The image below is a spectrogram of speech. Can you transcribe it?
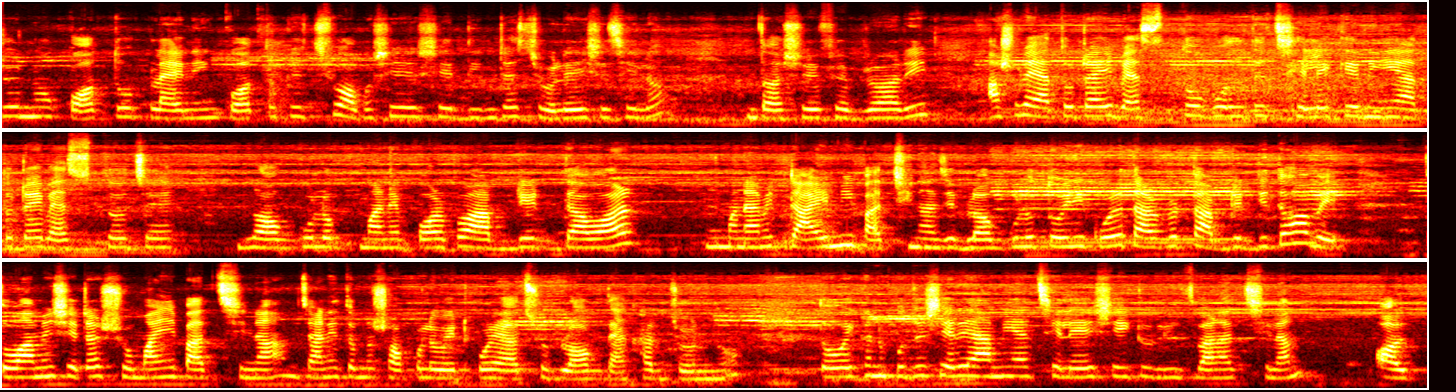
জন্য কত প্ল্যানিং কত কিছু অবশ্যই সে দিনটা চলে এসেছিল দশই ফেব্রুয়ারি। আসলে এতটাই ব্যস্ত বলতে ছেলেকে নিয়ে, এতটাই ব্যস্ত যে ব্লগগুলো মানে পরপর আপডেট দেওয়ার মানে আমি টাইমই পাচ্ছি না যে ব্লগগুলো তৈরি করে তারপর তো আপডেট দিতে হবে। তো আমি সেটা সময়ই পাচ্ছি না। জানি তোমরা সকলে ওয়েট করে আছো ব্লগ দেখার জন্য। তো এখানে পুজো সেরে আমি আর ছেলে এসে একটু রিলস বানাচ্ছিলাম, অল্প।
